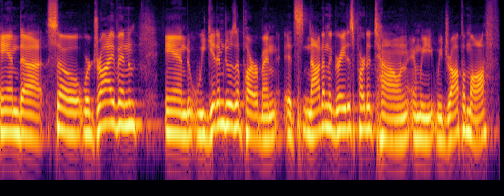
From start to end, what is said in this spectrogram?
and uh, so we're driving and we get him to his apartment. It's not in the greatest part of town, and we, we drop him off.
